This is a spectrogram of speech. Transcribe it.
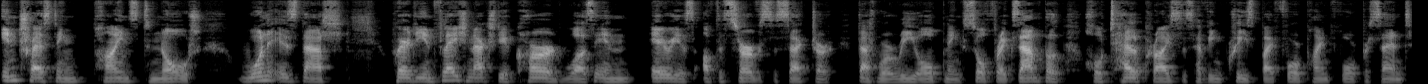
interesting points to note. One is that where the inflation actually occurred was in areas of the services sector that were reopening. So, for example, hotel prices have increased by 4.4%.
